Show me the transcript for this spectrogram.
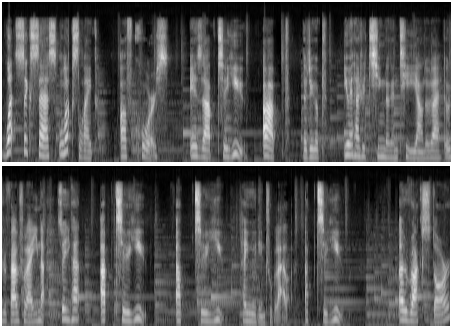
What success looks like, of course, is up to you. Up 的这个 p，因为它是轻的，跟 t 一样，对不对？都是发不出来音的，所以你看 up to you, up to you，它有一点出不来了。Up to you, a rock star,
